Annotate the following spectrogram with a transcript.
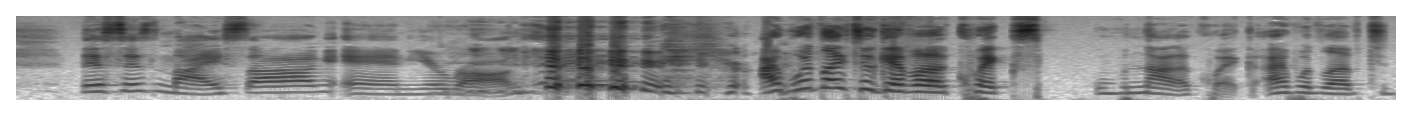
this is my song, and you're wrong." I would like to give a quick, sp- not a quick. I would love to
